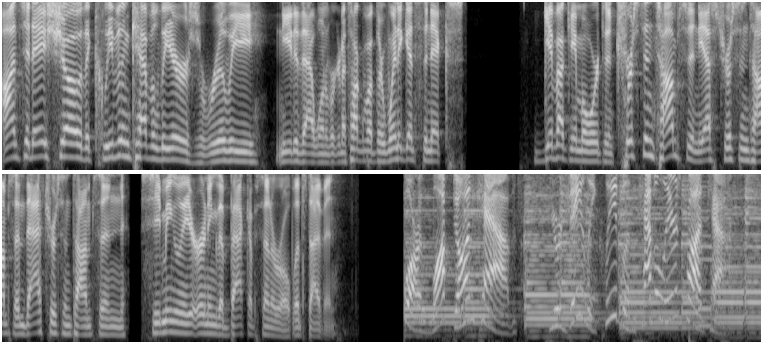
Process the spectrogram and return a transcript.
On today's show, the Cleveland Cavaliers really needed that one. We're going to talk about their win against the Knicks, give out game awards, and Tristan Thompson. Yes, Tristan Thompson, that Tristan Thompson, seemingly earning the backup center role. Let's dive in. You are Locked On Cavs, your daily Cleveland Cavaliers podcast.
